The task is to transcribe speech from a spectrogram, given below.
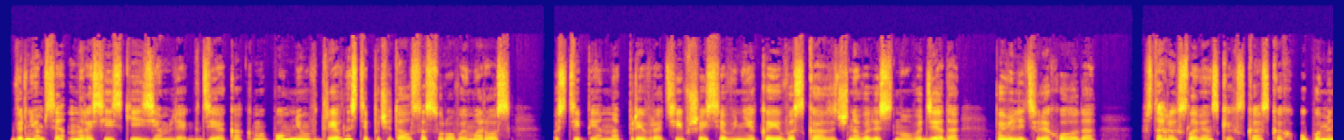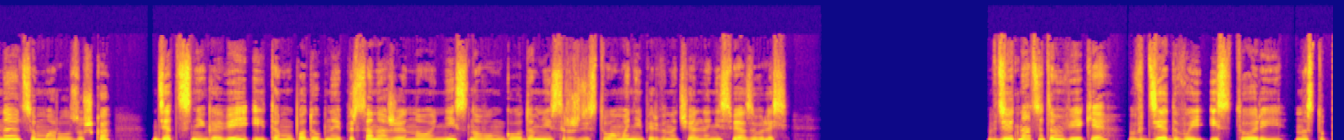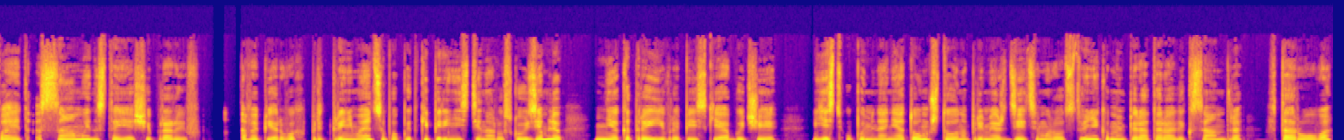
Вернемся на российские земли, где, как мы помним, в древности почитался суровый мороз, постепенно превратившийся в некоего сказочного лесного деда, повелителя холода. В старых славянских сказках упоминаются Морозушка, Дед Снеговей и тому подобные персонажи, но ни с Новым годом, ни с Рождеством они первоначально не связывались. В XIX веке в дедовой истории наступает самый настоящий прорыв. Во-первых, предпринимаются попытки перенести на русскую землю некоторые европейские обычаи — есть упоминание о том, что, например, детям и родственникам императора Александра II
